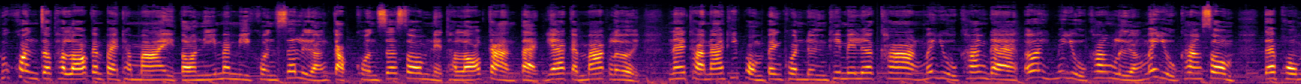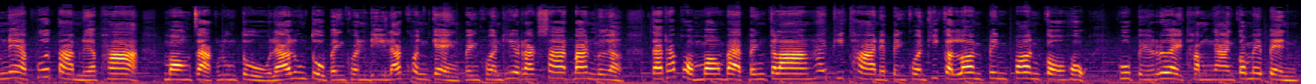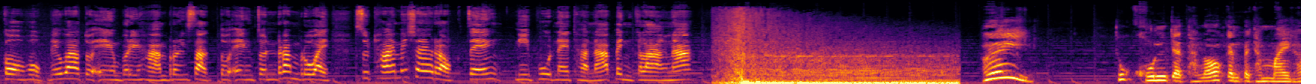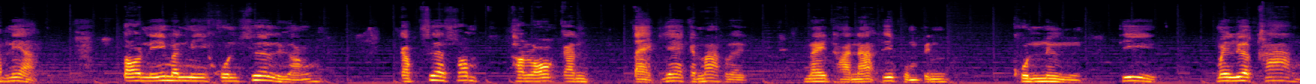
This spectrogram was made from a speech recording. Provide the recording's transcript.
ทุกคนจะทะเลาะกันไปทำไม ตอนนี้มันมีคนเสื้อเหลืองกับคนเสื้อส้มเนี่ยทะเลาะกันแตกแยกกันมากเลย ในฐานะที่ผมเป็นคนหนึ่งที่ไม่เลือกข้าง ไม่อยู่ข้างแดง เอ้ย ไม่อยู่ข้างเหลือง ไม่อยู่ข้างส้ม แต่ผมเนี่ยพูดตามเนื้อผ้ามองจากลุงตู่แล้วลุงตู่เป็นคนดีและคนเก่งเป็นคนที่รักชาติบ้านเมือง แต่ถ้าผมมองแบบเป็นกลางให้พิธาเนี่ยเป็นคนที่กระล่อนปริ้นป้อนโกหก พูดไปเรื่อยทำงานก็ไม่เป็นโกหกได้ว่าตัวเองบริหารบริษัทตัวเองจนร่ำรวย สุดท้ายไม่ใช่หรอกเจ๊ง นี่พูดในฐานะเป็นกลางนะ เฮ้ย ทุกคุณจะทะเลาะกันไปทำไมครับเนี่ย ตอนนี้มันมีคนเสื้อเหลือง กับเสื้อส้มทะเลาะกันแตกแยกกันมากเลย ในฐานะที่ผมเป็นคนหนึ่งที่ไม่เลือกข้าง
